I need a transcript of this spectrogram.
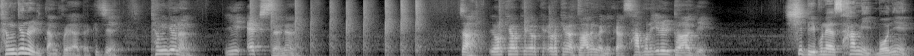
평균을 일단 구해야 돼. 그치? 평균은 이 x는 자, 요렇게 요렇게 요렇게 요렇게가 더하는 거니까 4분의 1 더하기 12분의 3이 뭐니?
